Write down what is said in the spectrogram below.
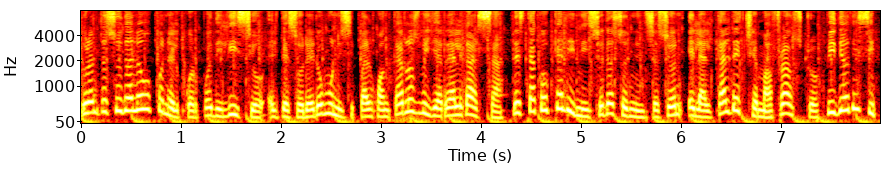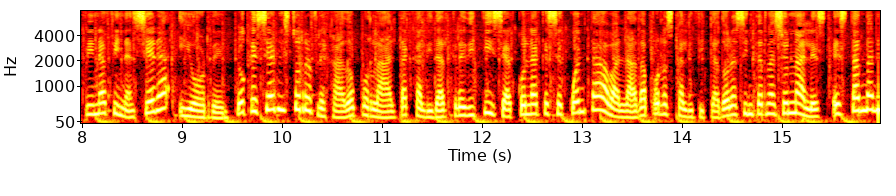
Durante su diálogo con el cuerpo edilicio, el tesorero municipal Juan Carlos Villarreal Garza destacó que al inicio de su administración el alcalde Chema Frostro pidió disciplina financiera y orden, lo que se ha visto reflejado por la alta calidad crediticia con la que se cuenta avalada por las calificadoras internacionales Standard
